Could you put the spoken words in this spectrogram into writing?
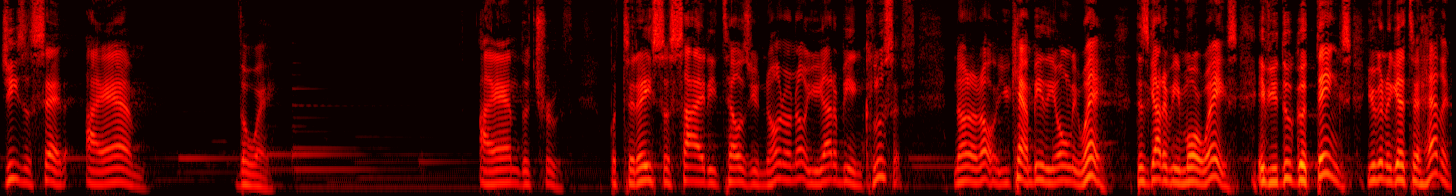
Jesus said, I am the way. I am the truth. But today's society tells you, no, no, no, you got to be inclusive. No, no, no, you can't be the only way. There's got to be more ways. If you do good things, you're going to get to heaven.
